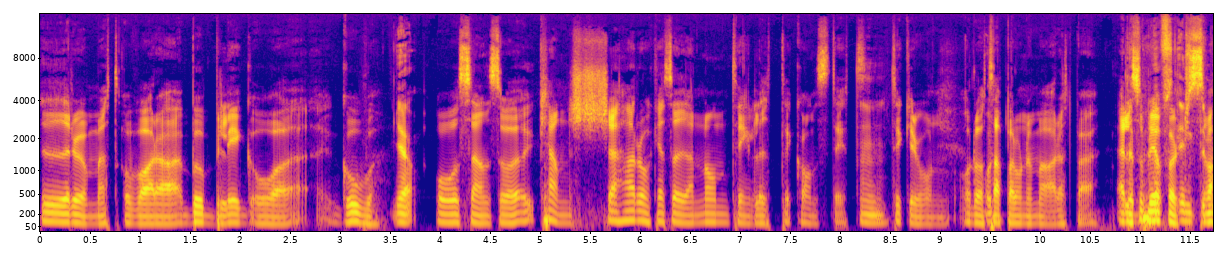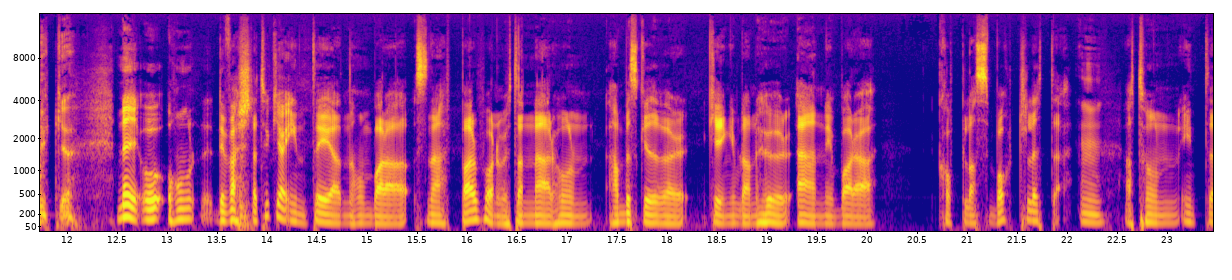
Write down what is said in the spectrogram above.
i rummet och vara bubblig och god. Ja. Och sen så kanske han råkar säga någonting lite konstigt, Mm. tycker hon. Och då Och- tappar hon humöret bara. Eller så blir hon först inte svart. mycket. Nej, och hon, det värsta tycker jag inte är när hon bara snappar på honom, utan när hon, han beskriver King ibland hur Annie bara kopplas bort lite. Mm. Att hon inte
